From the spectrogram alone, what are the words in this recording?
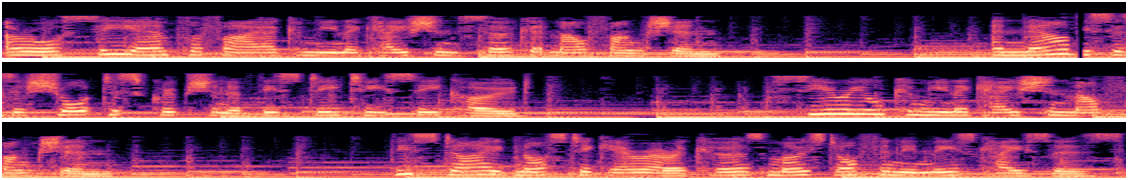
a or C amplifier communication circuit malfunction. And now this is a short description of this DTC code. Serial communication malfunction. This diagnostic error occurs most often in these cases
